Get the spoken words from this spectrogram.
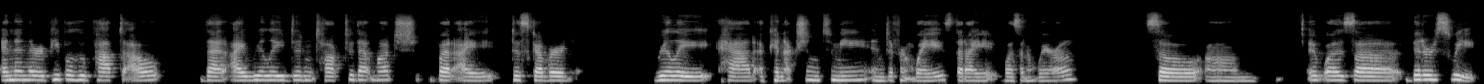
And then there were people who popped out that I really didn't talk to that much, but I discovered really had a connection to me in different ways that I wasn't aware of. So um, it was uh, bittersweet.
